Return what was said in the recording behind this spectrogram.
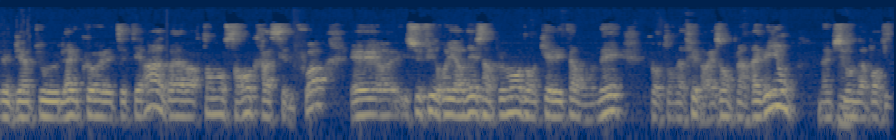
bientôt l'alcool, etc., va avoir tendance à encrasser le foie. Et euh, il suffit de regarder simplement dans quel état on est quand on a fait, par exemple, un réveillon. Même si mm. on n'a pas fait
